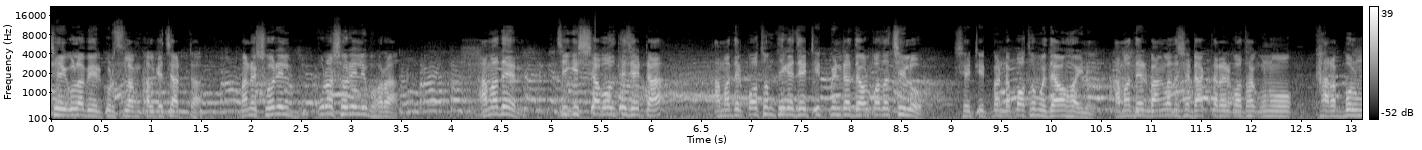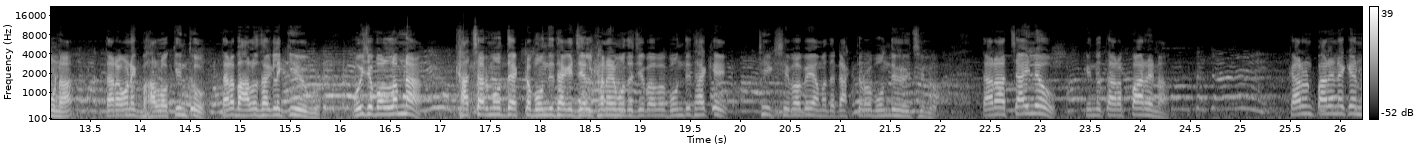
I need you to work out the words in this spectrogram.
সেইগুলো বের করছিলাম কালকে চারটা। মানে শরীর পুরো শরীরই ভরা। আমাদের চিকিৎসা বলতে যেটা, আমাদের প্রথম থেকে যে ট্রিটমেন্টটা দেওয়ার কথা ছিল, সেই ট্রিটমেন্টটা প্রথমে দেওয়া হয়নি। আমাদের বাংলাদেশের ডাক্তারের কথা কোনো খারাপ বলব না, তারা অনেক ভালো, কিন্তু তারা ভালো থাকলে কি হইব? ওই যে বললাম না, খাঁচার মধ্যে একটা বন্দি থাকে, জেলখানার মধ্যে যেভাবে বন্দি থাকে, ঠিক সেভাবে আমাদের ডাক্তারও বন্দি হয়েছিল। তারা চাইলেও, কিন্তু তারা পারে না। কারণ পারে না কেন?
